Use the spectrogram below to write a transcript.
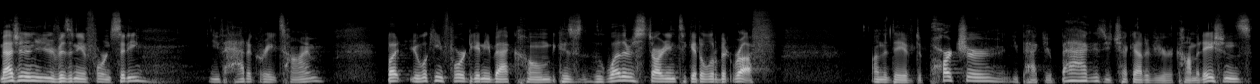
Imagine you're visiting a foreign city, you've had a great time, but you're looking forward to getting back home because the weather's starting to get a little bit rough. On the day of departure, you pack your bags, you check out of your accommodations,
